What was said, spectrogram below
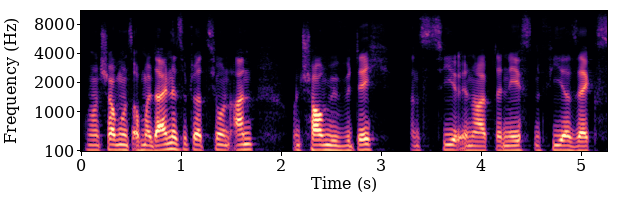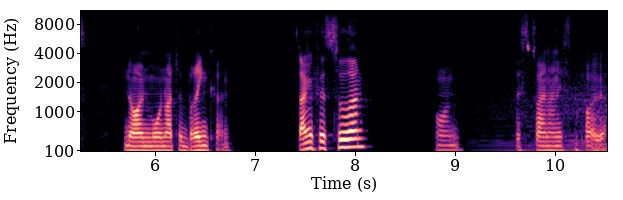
und dann schauen wir uns auch mal deine Situation an und schauen, wie wir dich ans Ziel innerhalb der nächsten 4, 6, 9 Monate bringen können. Danke fürs Zuhören und bis zu einer nächsten Folge.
